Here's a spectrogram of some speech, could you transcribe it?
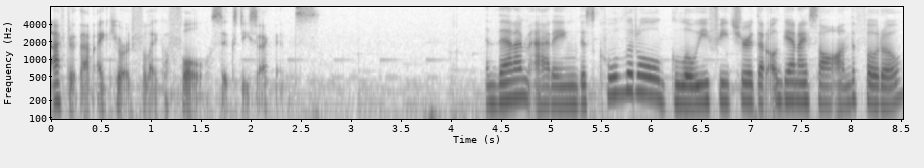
after that I cured for like a full 60 seconds. And then I'm adding this cool little glowy feature that again I saw on the photo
